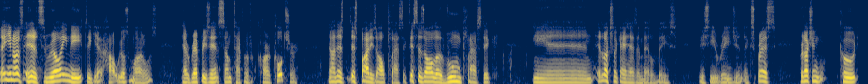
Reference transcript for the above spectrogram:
You know, it's, it's really neat to get Hot Wheels models that represent some type of car culture. Now this this body's all plastic. This is all a Voom plastic, and it looks like it has a metal base. There you see Raijin Express production code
